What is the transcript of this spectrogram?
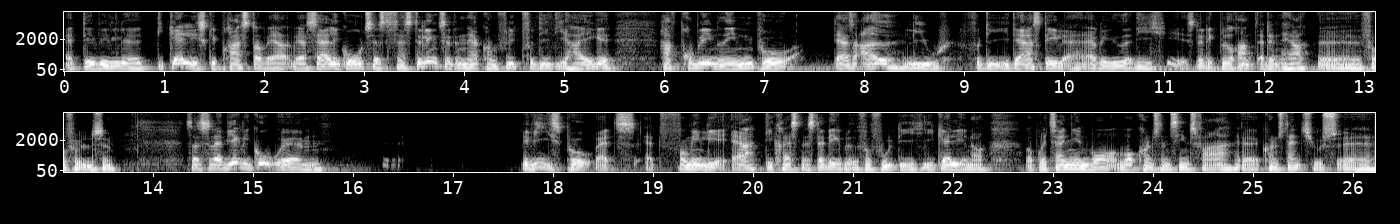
at det vil øh, de galliske præster være, være særlig gode til at tage stilling til den her konflikt, fordi de har ikke haft problemet inde på deres eget liv, fordi i deres del af riget er de slet ikke blevet ramt af den her øh, forfølgelse. Så, så der er virkelig god øh, bevis på, at, at formentlig er de kristne slet ikke blevet forfulgt i, i Gallien og, og Britannien, hvor, hvor Konstantins far, øh, Constantius, øh,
